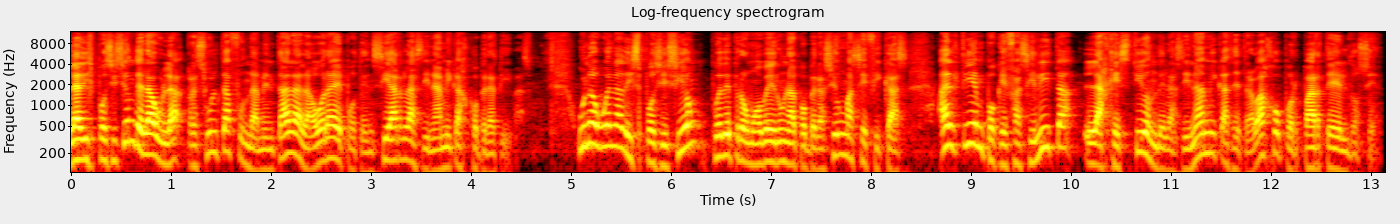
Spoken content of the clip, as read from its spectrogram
La disposición del aula resulta fundamental a la hora de potenciar las dinámicas cooperativas. Una buena disposición puede promover una cooperación más eficaz, al tiempo que facilita la gestión de las dinámicas de trabajo por parte del docente.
